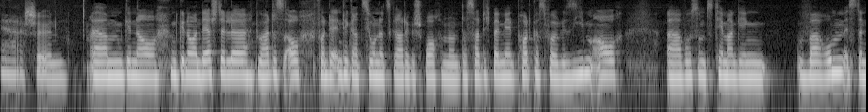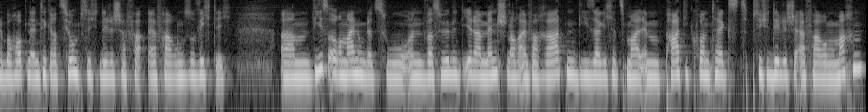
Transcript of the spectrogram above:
Ja, schön. Ähm, genau, und genau an der Stelle, du hattest auch von der Integration jetzt gerade gesprochen und das hatte ich bei mir in Podcast Folge 7 auch, äh, wo es ums Thema ging, warum ist denn überhaupt eine Integration psychedelischer Erfahrung so wichtig? Ähm, wie ist eure Meinung dazu und was würdet ihr da Menschen auch einfach raten, die, sage ich jetzt mal, im Party-Kontext psychedelische Erfahrungen machen,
